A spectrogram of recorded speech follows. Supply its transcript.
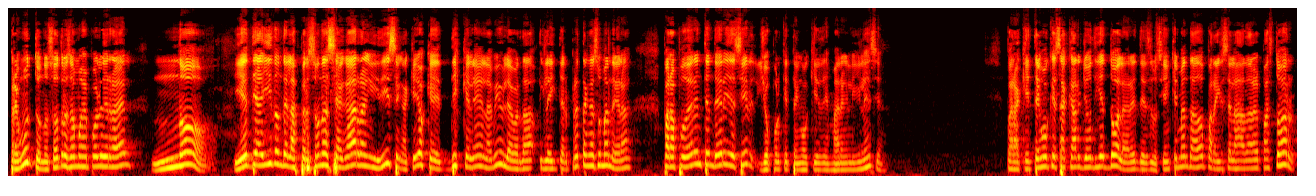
Pregunto, ¿nosotros somos el pueblo de Israel? No, y es de ahí donde las personas se agarran y dicen, aquellos que dicen que leen la Biblia, ¿verdad? Y la interpretan a su manera, para poder entender y decir, yo por qué tengo que desmar en la iglesia. ¿Para qué tengo que sacar yo 10 dólares de los 100 que me han dado para írselas a dar al pastor?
